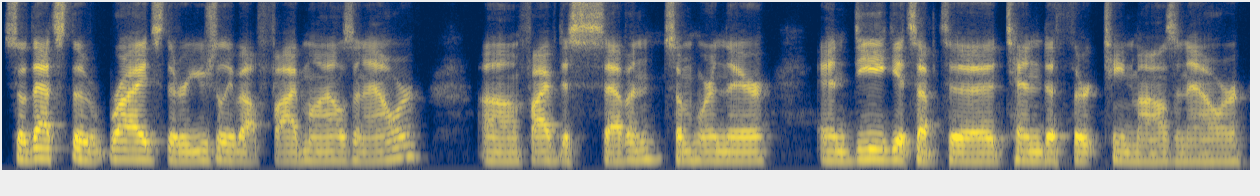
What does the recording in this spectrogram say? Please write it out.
So that's the rides that are usually about five miles an hour, uh, five to seven, somewhere in there. And D gets up to 10 to 13 miles an hour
